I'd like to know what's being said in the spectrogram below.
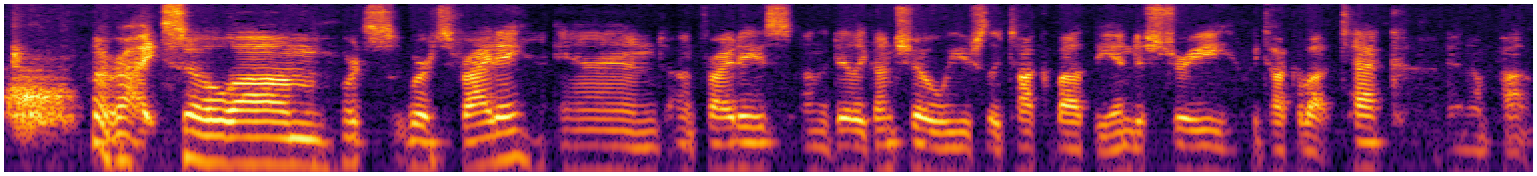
All right, so um, we're, we're it's Friday, and on Fridays on the Daily Gun Show, we usually talk about the industry. We talk about tech, and I'm pop,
